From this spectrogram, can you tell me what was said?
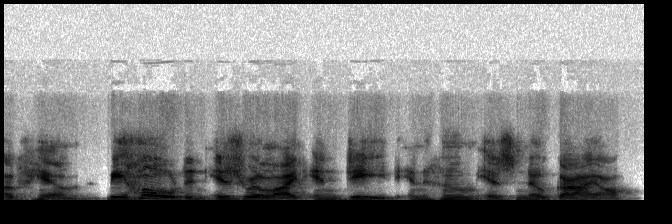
of him, Behold, an Israelite indeed, in whom is no guile.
